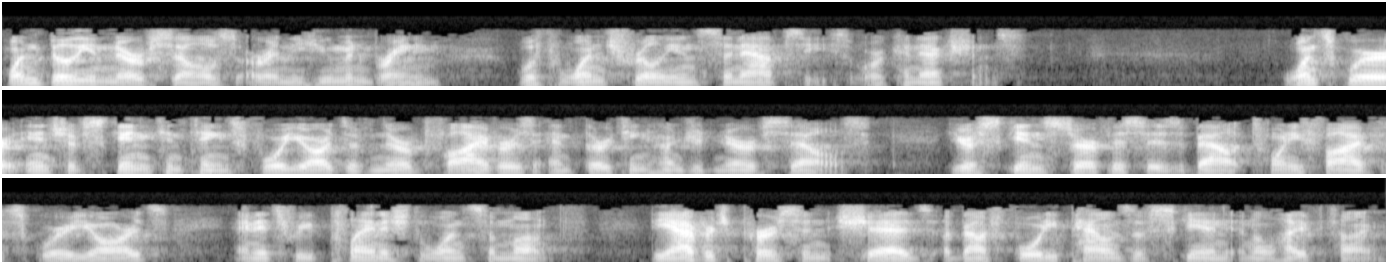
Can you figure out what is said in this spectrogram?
One billion nerve cells are in the human brain with one trillion synapses or connections. One square inch of skin contains four yards of nerve fibers and 1,300 nerve cells. Your skin surface is about 25 square yards, and it's replenished once a month. The average person sheds about 40 pounds of skin in a lifetime.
